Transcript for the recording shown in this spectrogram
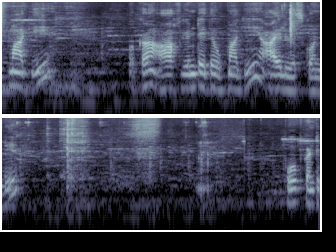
ఉప్మాకి ఒక హాఫ్ గంట అయితే ఉప్మాకి ఆయిల్ వేసుకోండి. పోపు కంటే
